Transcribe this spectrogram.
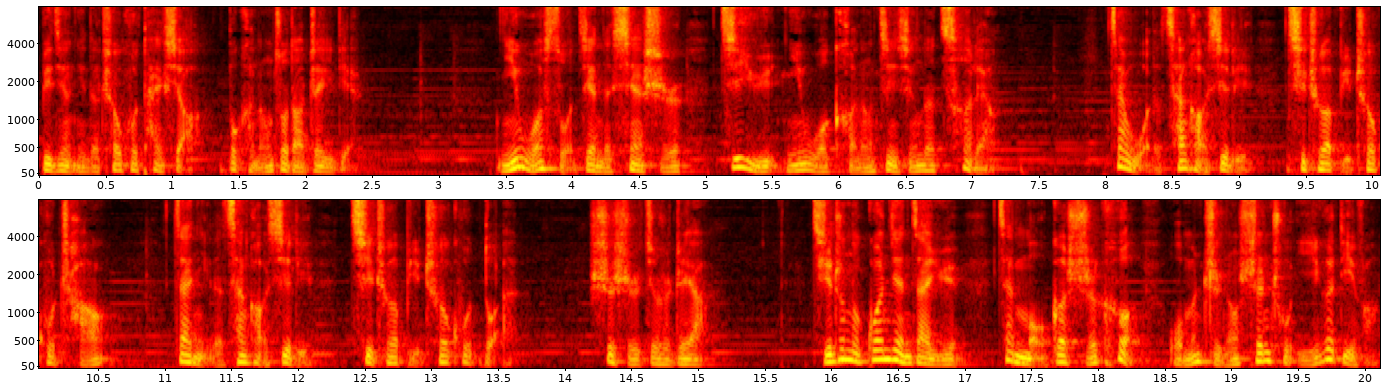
毕竟你的车库太小，不可能做到这一点。你我所见的现实，基于你我可能进行的测量。在我的参考系里，汽车比车库长；在你的参考系里，汽车比车库短。事实就是这样。其中的关键在于，在某个时刻，我们只能身处一个地方，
